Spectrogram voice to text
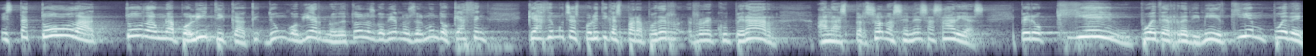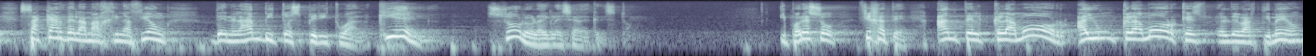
está toda, toda una política de un gobierno, de todos los gobiernos del mundo, que hacen, que hacen muchas políticas para poder recuperar a las personas en esas áreas. Pero ¿quién puede redimir? ¿Quién puede sacar de la marginación en el ámbito espiritual? ¿Quién? Solo la iglesia de Cristo. Y por eso, fíjate, ante el clamor, hay un clamor que es el de Bartimeo.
